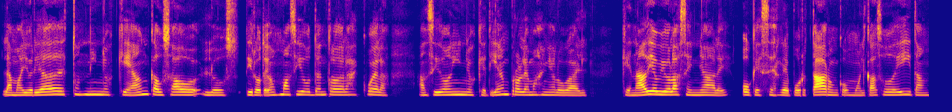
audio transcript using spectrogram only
La mayoría de estos niños que han causado los tiroteos masivos dentro de las escuelas han sido niños que tienen problemas en el hogar, que nadie vio las señales o que se reportaron como el caso de Ethan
